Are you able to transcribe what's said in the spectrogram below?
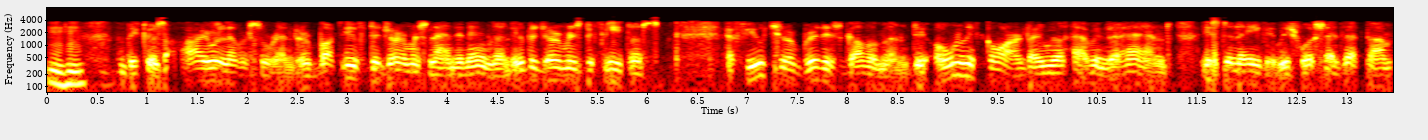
Mm-hmm. because I will never surrender. But if the Germans land in England, if the Germans defeat us, a future British government, the only card they will have in their hand is the Navy, which was at that time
